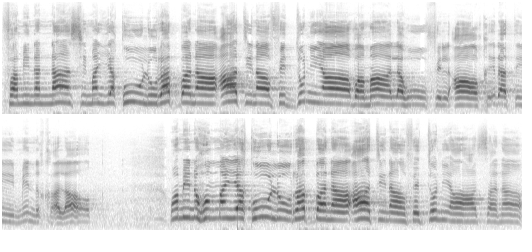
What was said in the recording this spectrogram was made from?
فمن الناس من يقول ربنا آتنا في الدنيا وما له في الآخرة من خلاق. ومنهم من يقول ربنا آتنا في الدنيا حسنة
